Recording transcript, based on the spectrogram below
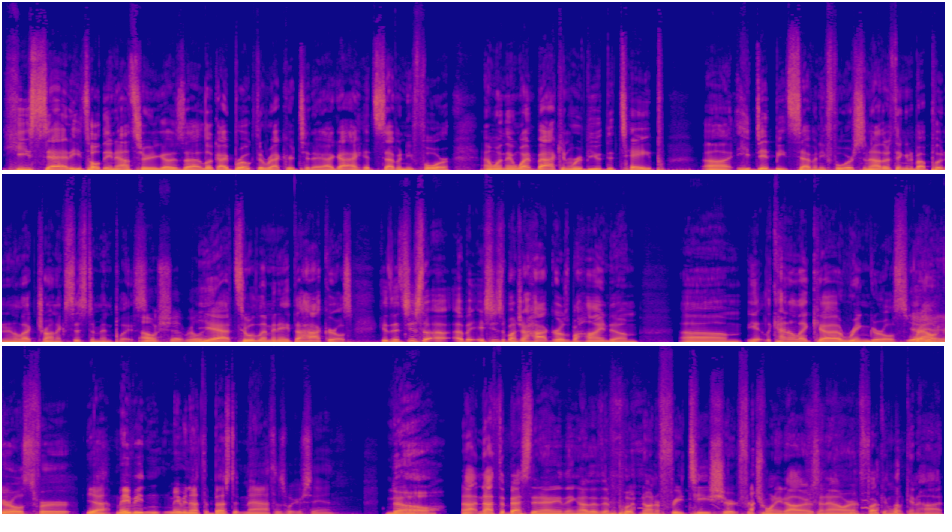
he said he told the announcer he goes uh, look i broke the record today i got i hit 74 and when they went back and reviewed the tape uh, he did beat 74 so now they're thinking about putting an electronic system in place Oh shit, really? yeah to eliminate the hot girls because it's just a, a, it's just a bunch of hot girls behind him um, yeah, kind of like uh, ring girls, Yeah, yeah, round yeah. girls for Yeah, maybe maybe not the best at math is what you're saying. no, not not the best at anything other than putting on a free T-shirt for twenty dollars an hour and fucking looking hot.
